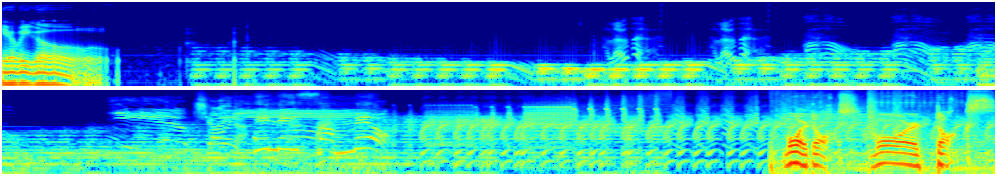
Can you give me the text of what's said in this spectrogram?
Here we go. Hello there. Hello there. Yeah, China. He needs some milk. More dogs. More dogs.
